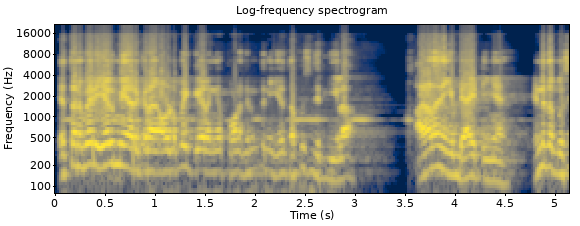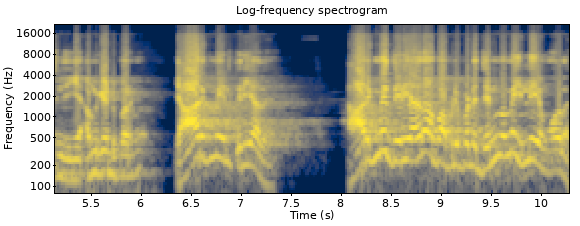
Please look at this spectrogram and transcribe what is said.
எத்தனை பேர் ஏழ்மையா இருக்கிறாங்க? அவள்கிட்ட போய் கேளுங்க. போன ஜென்மத்தை நீங்க தப்பு செஞ்சிருக்கீங்களா? அதனால நீங்க இப்படி ஆயிட்டீங்க. என்ன தப்பு செஞ்சீங்க? அப்படின்னு கேட்டு பாருங்க. யாருக்குமே இது தெரியாது. யாருக்குமே தெரியாதுன்னா அப்ப அப்படிப்பட்ட ஜென்மமே இல்லையே முதல்ல.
